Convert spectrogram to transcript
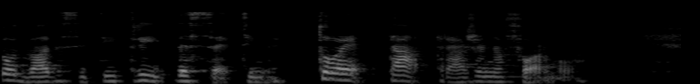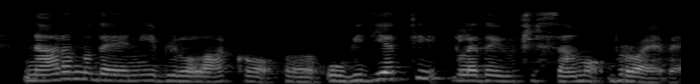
123 desetine. To je ta tražena formula. Naravno da je nije bilo lako e, uvidjeti gledajući samo brojeve,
